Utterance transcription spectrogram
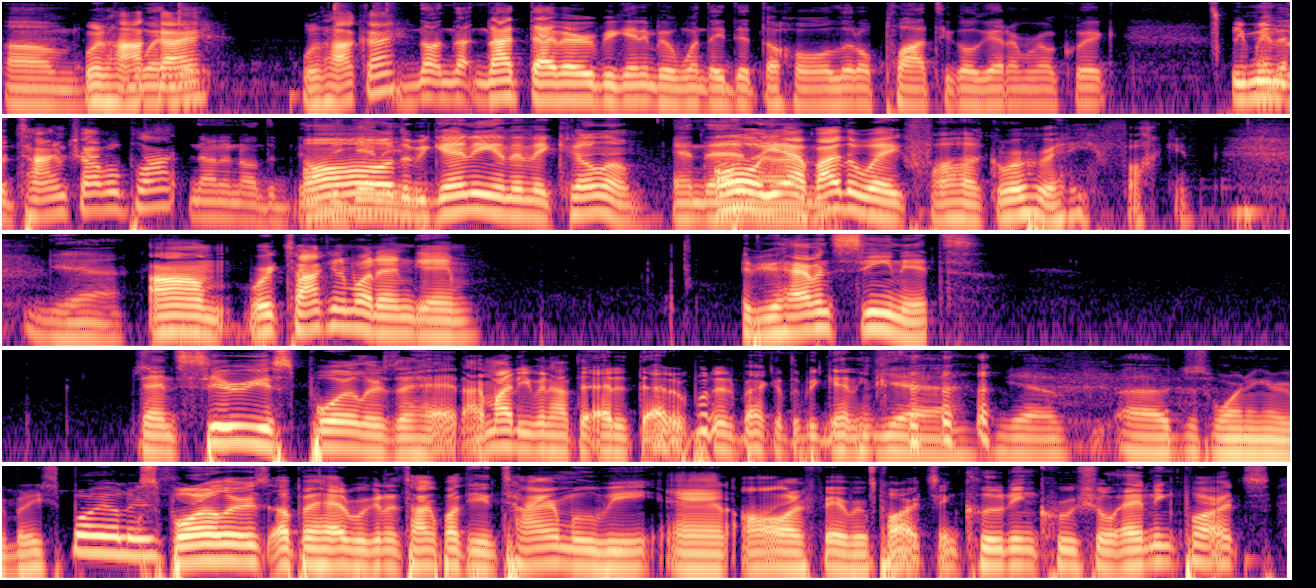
Um, When Hawkeye? they- With Hawkeye? no, not, not that very beginning, but when they did the whole little plot to go get him real quick. You mean And the time travel plot? No, no, no. The, the oh, beginning. the beginning, and then they kill him. And then. oh yeah. um, By the way, fuck, we're already fucking. Yeah. Um, we're talking about Endgame. If you haven't seen it, then serious spoilers ahead. I might even have to edit that and put it back at the beginning. Yeah. Yeah. Uh, just warning everybody. Spoilers. Spoilers up ahead. We're going to talk about the entire movie and all our favorite parts, including crucial ending parts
